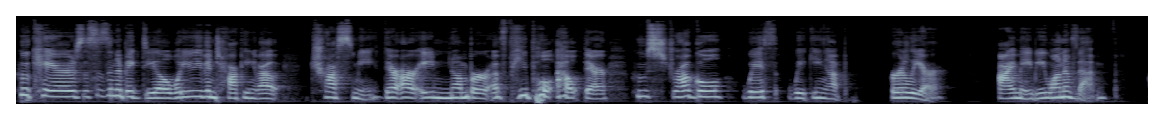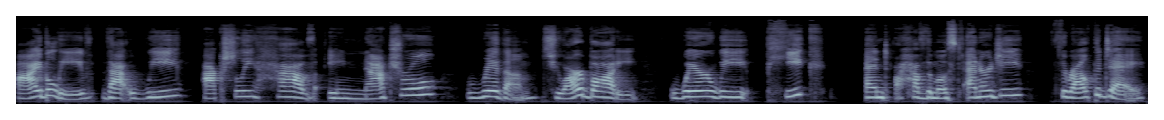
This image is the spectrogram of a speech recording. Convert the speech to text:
who cares? This isn't a big deal. What are you even talking about? Trust me, there are a number of people out there who struggle with waking up earlier. I may be one of them. I believe that we actually have a natural rhythm to our body where we peak and have the most energy throughout the day.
